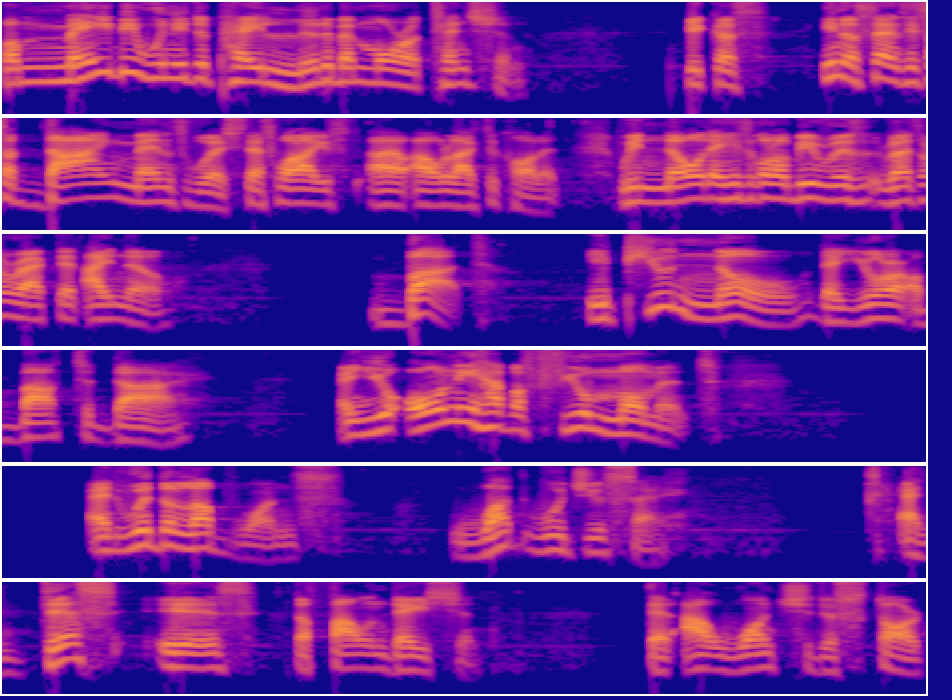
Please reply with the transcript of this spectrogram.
But maybe we need to pay a little bit more attention because, in a sense, it's a dying man's wish. That's what I, used, I, I would like to call it. We know that he's going to be res- resurrected, I know. But if you know that you're about to die, and you only have a few moments and with the loved ones, what would you say? And this is the foundation that I want you to start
